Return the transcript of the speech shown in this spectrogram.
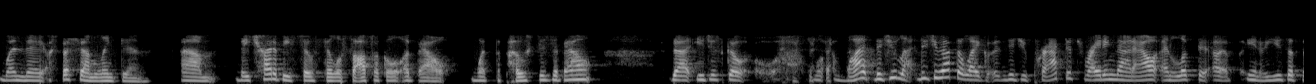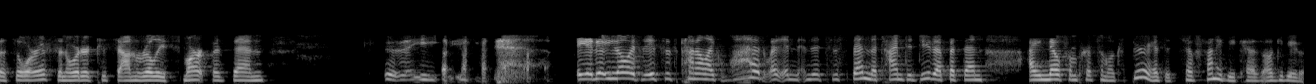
when they, especially on LinkedIn, um, they try to be so philosophical about what the post is about that you just go, oh, what did you did you have to like did you practice writing that out and look at uh, you know use a thesaurus in order to sound really smart, but then uh, you, you know it's it's just kind of like what and, and it's to spend the time to do that, but then I know from personal experience, it's so funny because I'll give you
